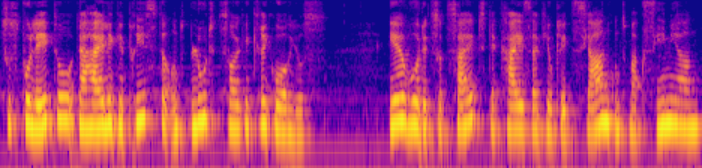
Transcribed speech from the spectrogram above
Zu Spoleto der heilige Priester und Blutzeuge Gregorius. Er wurde zur Zeit der Kaiser Diokletian und Maximian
